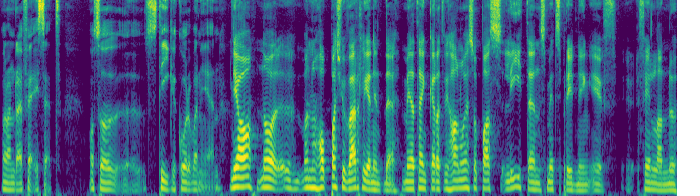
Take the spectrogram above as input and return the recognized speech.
varandra i facet. Och så eh, stiger kurvan igen. Ja, nå, man hoppas ju verkligen inte det. Men jag tänker att vi har nog en så pass liten smittspridning i Finland nu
